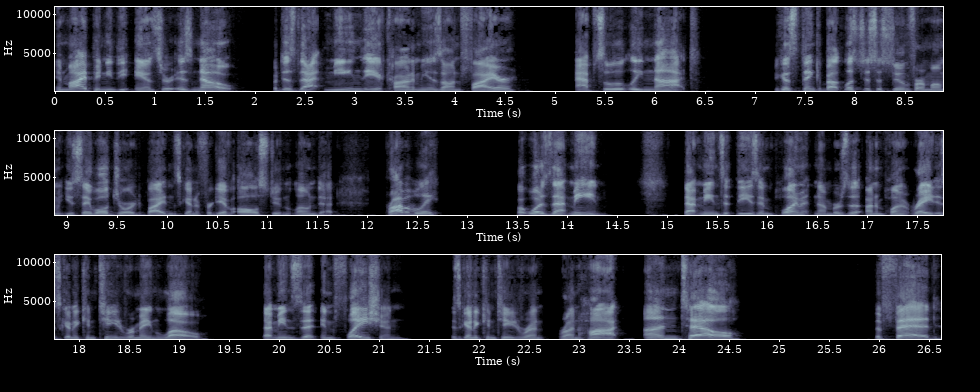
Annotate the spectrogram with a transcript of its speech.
In my opinion, the answer is no. But does that mean the economy is on fire? Absolutely not. Because think about, let's just assume for a moment you say, well, George, Biden's going to forgive all student loan debt. Probably. But what does that mean? That means that these employment numbers, the unemployment rate is going to continue to remain low. That means that inflation is going to continue to run run hot until the Fed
